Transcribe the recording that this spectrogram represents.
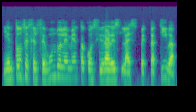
Y entonces el segundo elemento a considerar es la expectativa,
